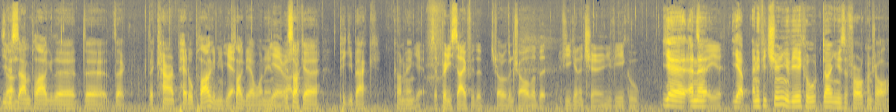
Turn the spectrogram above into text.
you So just I'm- unplug the, the the the current pedal plug and you Yep. plug the other one in. Yeah, right. It's like a piggyback kind of thing. yeah, so pretty safe with the throttle controller. But if you're going to tune your vehicle, Yeah, and uh, you- yep, and if you're tuning your vehicle, don't use a throttle controller.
